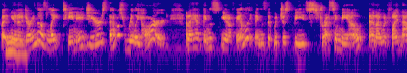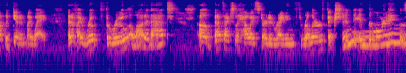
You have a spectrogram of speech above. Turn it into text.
But you know, Mm. during those late teenage years, that was really hard. And I had things, you know, family things that would just be stressing me out and I would find that would get in my way. And if I wrote through a lot of that, um, that's actually how I started writing thriller fiction in the mornings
